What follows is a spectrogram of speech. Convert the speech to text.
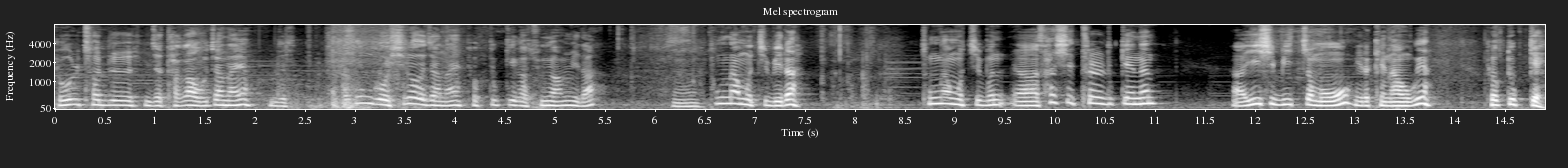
겨울철을 이제 다가오잖아요. 이제 추운 거 싫어하잖아요. 벽 두께가 중요합니다. 어, 통나무집이라 통나무집은 어, 사시 틀 두께는 아, 22.5 이렇게 나오고요. 벽 두께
